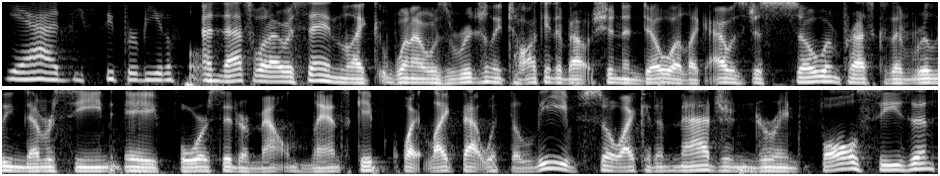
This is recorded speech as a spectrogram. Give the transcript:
Yeah, it'd be super beautiful. And that's what I was saying. Like when I was originally talking about Shenandoah, like I was just so impressed because I've really never seen a forested or mountain landscape quite like that with the leaves. So I could imagine during fall season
